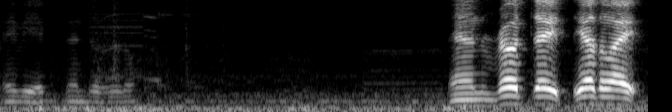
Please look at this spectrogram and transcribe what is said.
Maybe extend a little. And rotate the other way.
